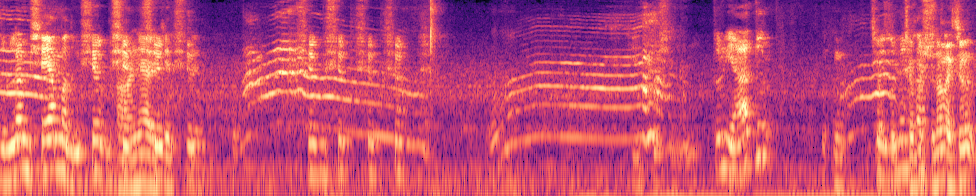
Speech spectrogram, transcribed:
Dur lan bir şey yapmadım. Bir şey yok, bir şey yok, Ani bir şey yok, bir hareketti. şey yok. Bir şey yok, bir şey yok, bir şey yok, bir şey yok. Dur ya dur. Çabuk çabuk kaç- şuna bak çabuk.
